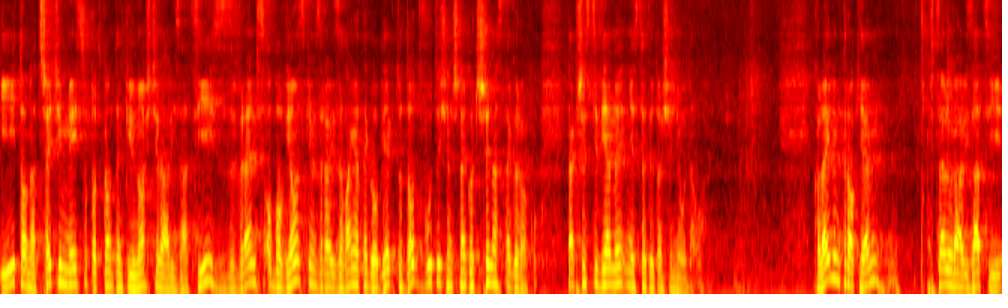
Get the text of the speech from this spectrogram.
i to na trzecim miejscu pod kątem pilności realizacji, z, wręcz z obowiązkiem zrealizowania tego obiektu do 2013 roku. Jak wszyscy wiemy, niestety to się nie udało. Kolejnym krokiem w celu realizacji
